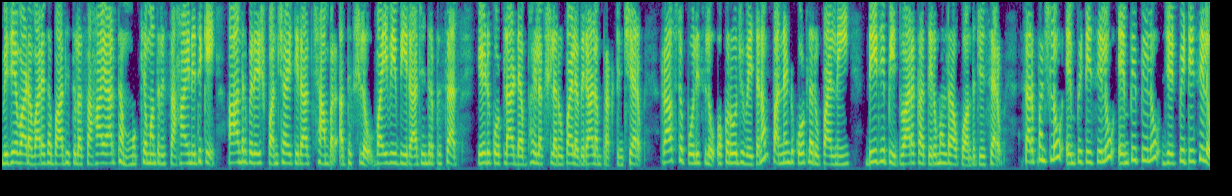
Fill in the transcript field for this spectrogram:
విజయవాడ వరద బాధితుల సహాయార్థం ముఖ్యమంత్రి సహాయ నిధికి ఆంధ్రప్రదేశ్ పంచాయతీరాజ్ ఛాంబర్ అధ్యక్షులు వైవీబీ రాజేంద్ర ప్రసాద్ ఏడు కోట్ల డెబ్బై లక్షల రూపాయల విరాళం ప్రకటించారు. రాష్ట్ర పోలీసులు ఒకరోజు వేతనం పన్నెండు కోట్ల రూపాయలని డీజీపీ ద్వారకా తిరుమలరావుకు అందజేశారు. సర్పంచ్లు ఎంపీటీసీలు ఎంపీపీలు జెడ్పీటీసీలు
